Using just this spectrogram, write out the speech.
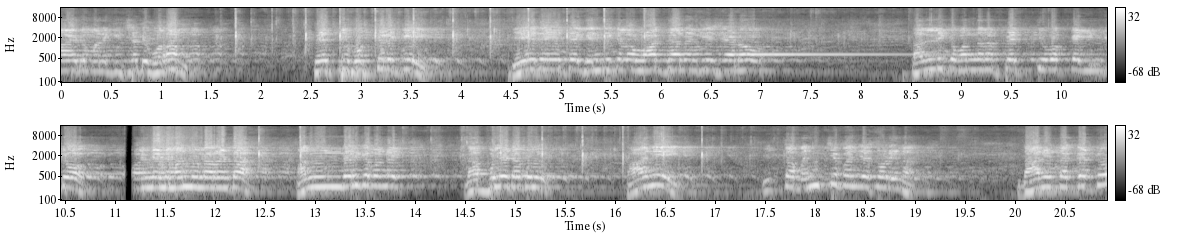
నాయుడు మనకి ఇచ్చటి వరం. ప్రతి ఒక్కరికి ఏదైతే ఎన్నికల వాగ్దానం చేశాడో తల్లికి వందన ప్రతి ఒక్క ఇంట్లో పన్నెండు మంది ఉన్నారంట. అందరికీ ఉన్నాయి డబ్బులే డబ్బులు. కానీ ఇంత మంచి పని చేస్తాడు ఈయన. దానికి తగ్గట్టు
